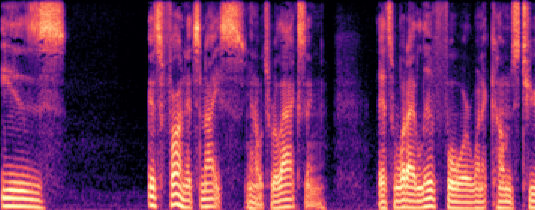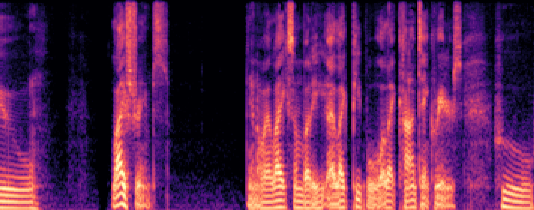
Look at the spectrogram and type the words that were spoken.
is it's fun. It's nice. You know, it's relaxing. It's what I live for when it comes to live streams. You know, I like somebody, I like people, I like content creators who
